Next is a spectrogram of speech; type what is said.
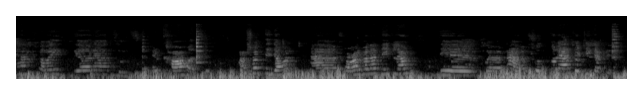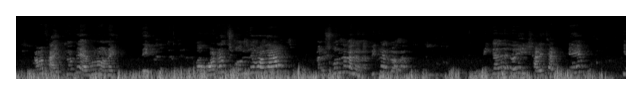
হ্যাঁ, সবাই দেওয়া নেওয়া চলছে এর খাওয়া হচ্ছে আর সত্যি যখন আহ, সকালবেলা দেখলাম যে আহ, না সত্তরে আছে ঠিক আছে আমার সাইকেলতে এখন অনেক দেখি হঠাৎ সন্ধ্যেবেলা মানে সন্ধ্যেবেলা না, বিকালবেলা। বিকাল ওই সাড়ে চারটে কি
